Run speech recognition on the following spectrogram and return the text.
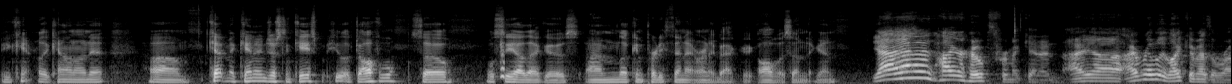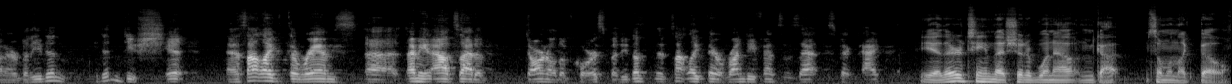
you can't really count on it. Um, kept McKinnon just in case, but he looked awful, so we'll see how that goes. I'm looking pretty thin at running back all of a sudden again. Yeah, I had higher hopes for McKinnon. I uh, I really like him as a runner, but he didn't he didn't do shit. And it's not like the Rams. Uh, I mean, outside of Donald, of course, but he does. It's not like their run defense is that spectacular. Yeah, they're a team that should have went out and got someone like Bell.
